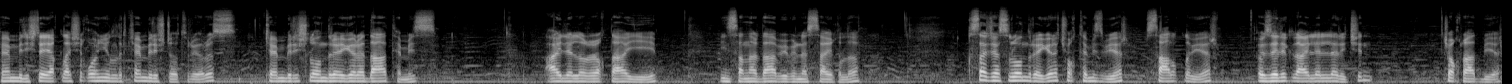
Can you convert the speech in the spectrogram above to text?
Cambridge'de yaklaşık 10 yıldır Cambridge'de oturuyoruz. Cambridge Londra'ya göre daha temiz. Aileler olarak daha iyi. İnsanlar daha birbirine saygılı. Kısacası Londra'ya göre çok temiz bir yer. Sağlıklı bir yer. Özellikle aileler için çok rahat bir yer.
